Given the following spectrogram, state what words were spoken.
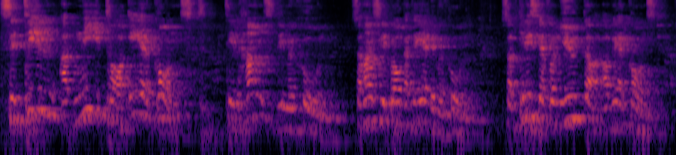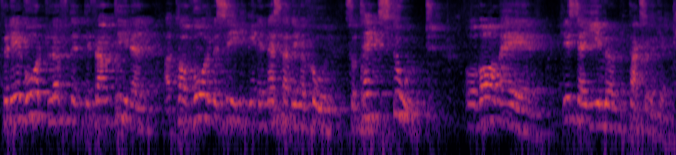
se till att ni tar er konst till hans dimension, så han slipper åka till er dimension. Så att Christian får njuta av er konst. För det är vårt löfte till framtiden att ta vår musik in i nästa dimension. Så tänk stort och var med er. Christian Gidlund, tack så mycket.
